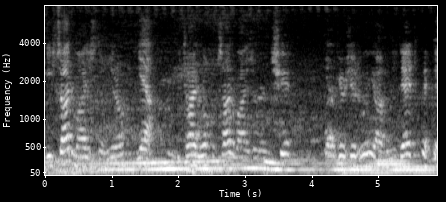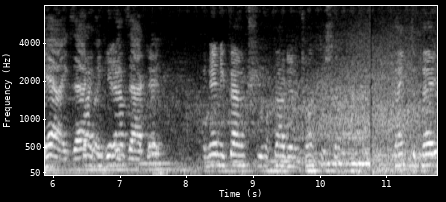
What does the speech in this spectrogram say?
he sodomized her, you know? Yeah. He tied her up and sodomized her and shit. I don't give a shit who you are. He's dead. Yeah. So I Exactly. can get out. Exactly. And then he found, she was found in a trunk and stuff. Thanks to Patty,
